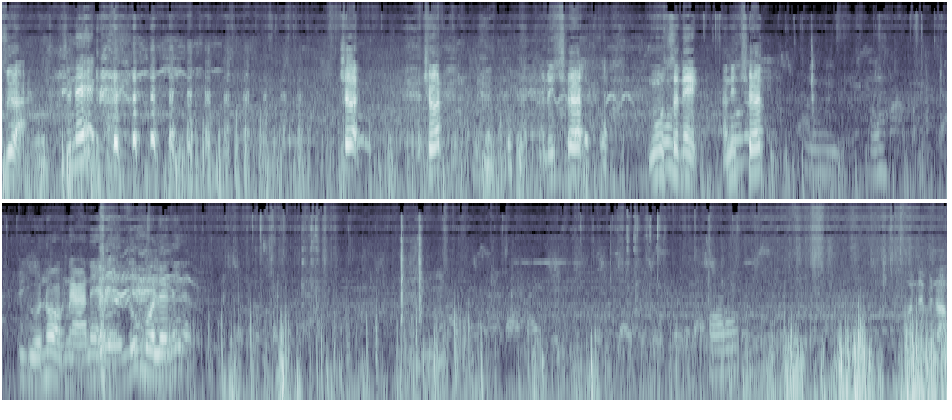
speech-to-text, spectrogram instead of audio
เสื้อสแน็คเชิดเชิดอั นนี้เชิดงูสเนกอันนี้เชิดไปอยู่นอกนาแน่เลยรู้หมดเลยนี่นะพอแล้วคนนี้พี่น้อง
